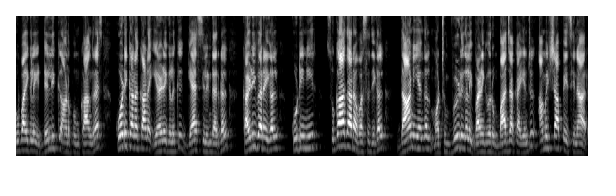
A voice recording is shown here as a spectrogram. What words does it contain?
ரூபாய்களை டெல்லிக்கு அனுப்பும் காங்கிரஸ். கோடிக்கணக்கான ஏழைகளுக்கு கேஸ் சிலிண்டர்கள் கழிவறைகள் குடிநீர் சுகாதார வசதிகள் தானியங்கள் மற்றும் வீடுகளை வழங்கி வரும் பாஜக என்று அமித்ஷா பேசினார்.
